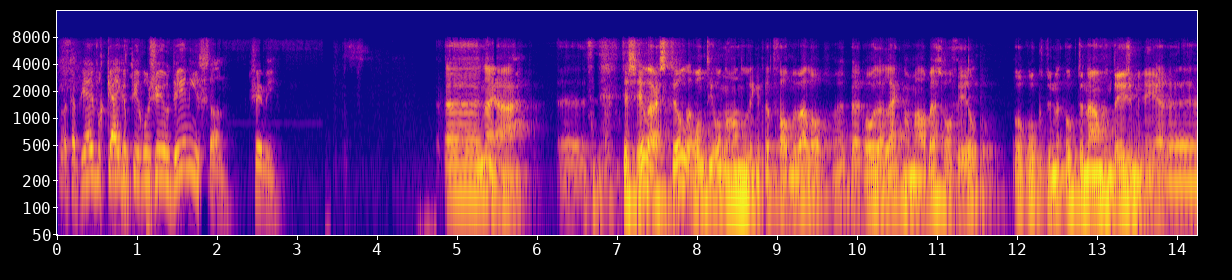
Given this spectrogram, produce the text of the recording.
Wat heb jij voor kijk op die Roger Odenius dan, Jimmy? Uh, nou ja, uh, het is heel erg stil rond die onderhandelingen, dat valt me wel op. Hè. Bij Roda lijkt normaal best wel veel. Ook, ook, de, ook de naam van deze meneer uh,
